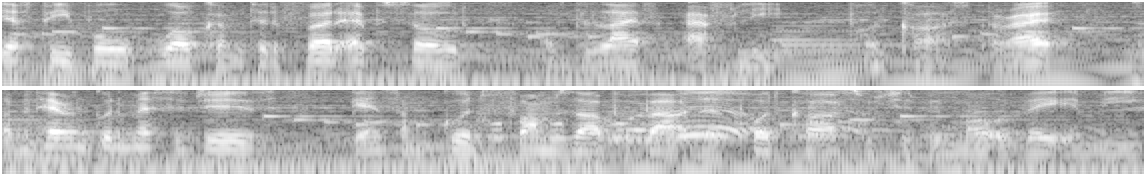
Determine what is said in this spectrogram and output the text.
Yes, people, welcome to the third episode of the Life Athlete podcast. All right. So I've been hearing good messages, getting some good thumbs up about the podcast, which has been motivating me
